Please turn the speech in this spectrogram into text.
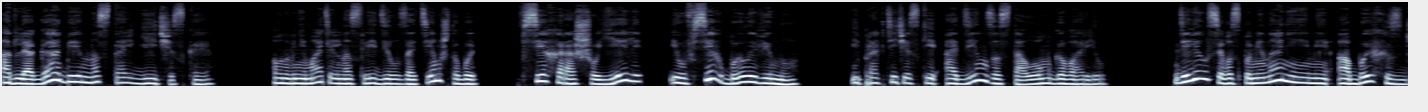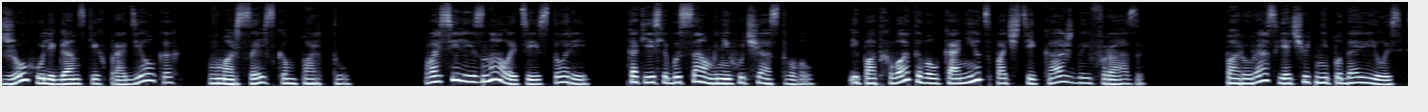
а для Габи — ностальгическая. Он внимательно следил за тем, чтобы все хорошо ели и у всех было вино. И практически один за столом говорил. Делился воспоминаниями об их с Джо хулиганских проделках в Марсельском порту. Василий знал эти истории, как если бы сам в них участвовал, и подхватывал конец почти каждой фразы. Пару раз я чуть не подавилась,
